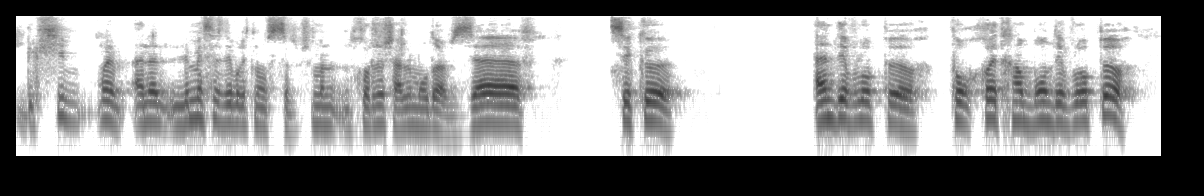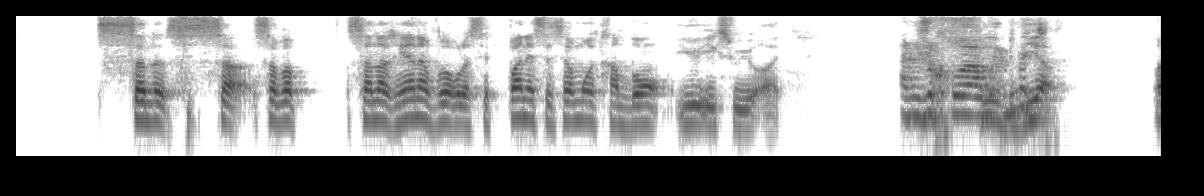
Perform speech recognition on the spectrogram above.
داكشي المهم أنا le message اللي بغيت نوصل باش ما نخرجوش على الموضوع بزاف c'est que un développeur pour être un bon développeur ça ne ça ça va ça n'a rien à voir là. C'est pas nécessairement être un bon UX ou UI أنا je crois في محمد البدايه آه.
